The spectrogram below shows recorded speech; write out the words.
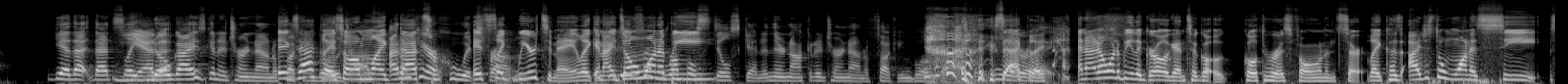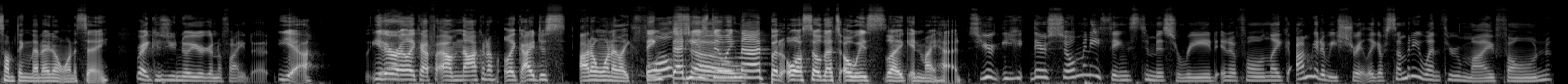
Yeah, that that's like Yeah, no that- guy's gonna turn down a fucking Exactly. So I'm like, I don't that's care who it's It's like weird to me. Like, and I don't want to be Rumpelstiltskin, and they're not gonna turn down a fucking blowjob. exactly. And I don't want to be the girl again to go go through his phone and search like because I just don't want to see something that I don't want to see. right? Because you know you're gonna find it. Yeah. Either like if I'm not gonna like I just I don't want to like think that he's doing that, but also that's always like in my head. So you're, you, there's so many things to misread in a phone. Like I'm gonna be straight. Like if somebody went through my phone,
